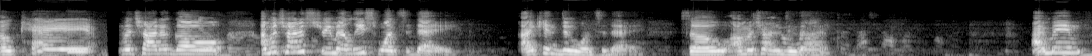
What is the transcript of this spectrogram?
Okay. I'm gonna try to go. I'm gonna try to stream at least once a day. I can do once a day. So I'm gonna try to do that. I mean,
